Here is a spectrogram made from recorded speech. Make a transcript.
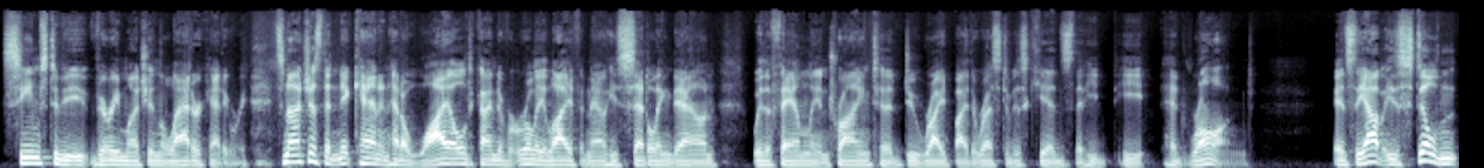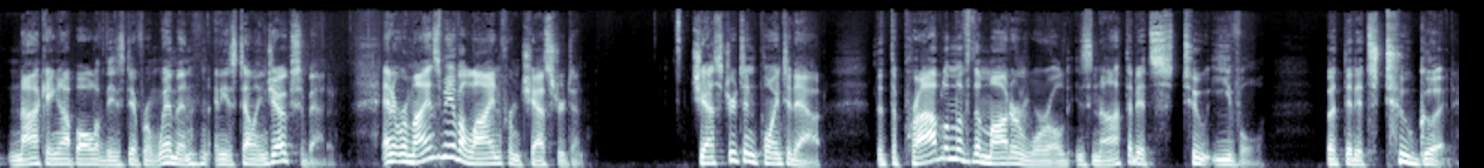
seems to be very much in the latter category. It's not just that Nick Cannon had a wild kind of early life and now he's settling down with a family and trying to do right by the rest of his kids that he, he had wronged. It's the. He's still knocking up all of these different women and he's telling jokes about it. And it reminds me of a line from Chesterton Chesterton pointed out that the problem of the modern world is not that it's too evil, but that it's too good.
